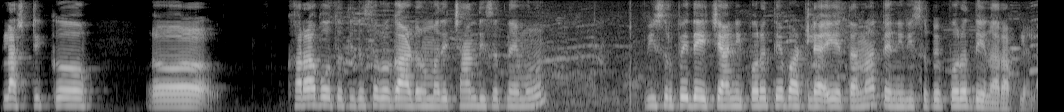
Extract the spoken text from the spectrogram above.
प्लास्टिक खराब होतं तिथं सगळं गार्डनमध्ये छान दिसत नाही म्हणून वीस रुपये द्यायचे आणि परत ते बाटल्या येताना त्यांनी वीस रुपये परत देणार आपल्याला.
